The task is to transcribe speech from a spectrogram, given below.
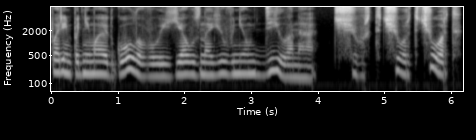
Парень поднимает голову, и я узнаю в нем Дилана. Чёрт, чёрт, чёрт.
